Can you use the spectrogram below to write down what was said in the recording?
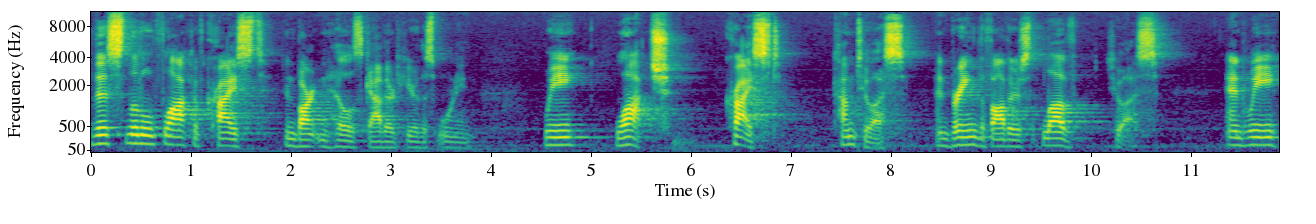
this little flock of Christ in Barton Hills gathered here this morning. We watch Christ come to us and bring the Father's love to us. And we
